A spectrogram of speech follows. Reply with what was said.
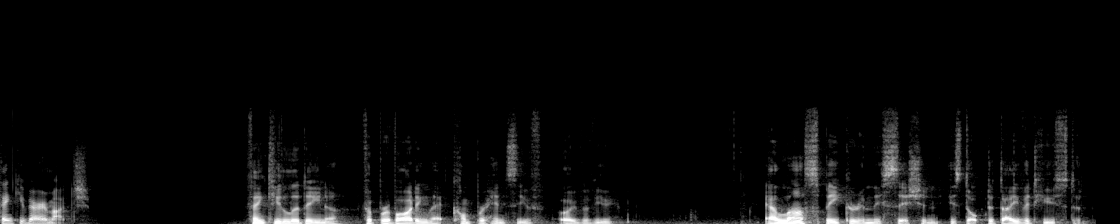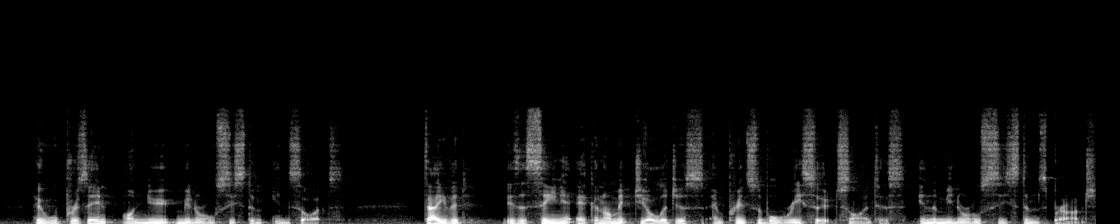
Thank you very much. Thank you, Ladina, for providing that comprehensive overview. Our last speaker in this session is Dr. David Huston, who will present on new mineral system insights. David is a senior economic geologist and principal research scientist in the mineral systems branch,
